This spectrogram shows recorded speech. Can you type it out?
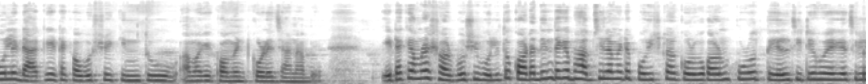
বলে ডাকে, এটাকে অবশ্যই কিন্তু আমাকে কমেন্ট করে জানাবে। এটাকে আমরা সর্বস্বী বলি। তো কটা দিন থেকে ভাবছিলাম এটা পরিষ্কার করব, কারণ পুরো তেল চিটে হয়ে গেছিল,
